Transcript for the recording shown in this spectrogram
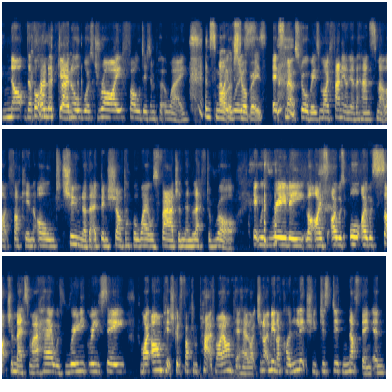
not the fanny flannel was dry folded and put away and smelled I of was- strawberries. it smelled strawberries. My fanny, on the other hand, smelled like fucking old tuna that had been shoved up a whale's vag and then left to rot. It was really like I, I was all, I was such a mess. My hair was really greasy. My armpits could have fucking plaited my armpit hair. Like, do you know what I mean? Like, I literally just did nothing. And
